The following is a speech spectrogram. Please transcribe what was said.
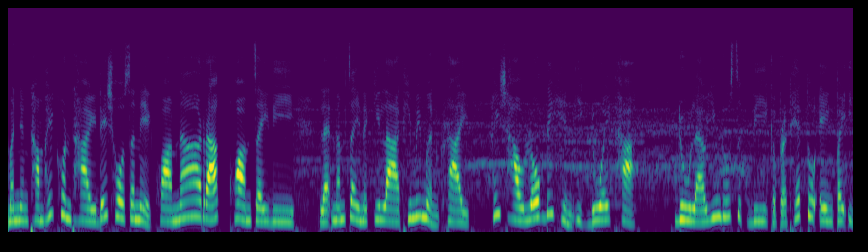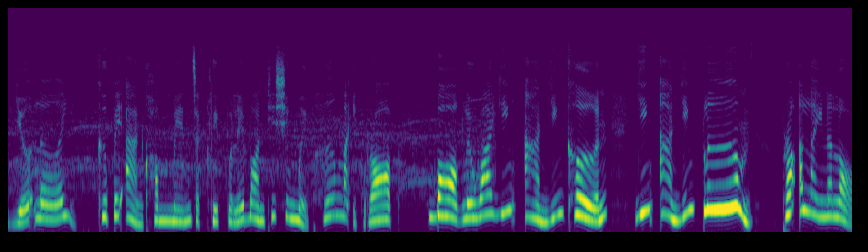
มันยังทำให้คนไทยได้โชว์เสน่ห์ความน่ารัก ความใจดี และน้ำใจนักกีฬาที่ไม่เหมือนใคร ให้ชาวโลกได้เห็นอีกด้วยค่ะ ดูแล้วยิ่งรู้สึกดีกับประเทศตัวเองไปอีกเยอะเลย คือไปอ่านคอมเมนต์จากคลิปวอลเลย์บอลที่เชียงใหม่เพิ่มมาอีกรอบ บอกเลยว่ายิ่งอ่านยิ่งเขิน ยิ่งอ่านยิ่งปลื้ม เพราะอะไรนะหรอ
